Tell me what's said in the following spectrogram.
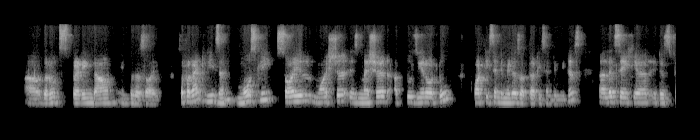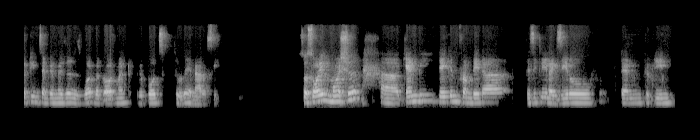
uh, the roots spreading down into the soil. So for that reason, mostly soil moisture is measured up to 0 to 40 centimeters or 30 centimeters. Uh, let's say here it is 15 centimeters is what the government reports through the NRSC. So soil moisture uh, can be taken from data physically like 0, 10, 15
